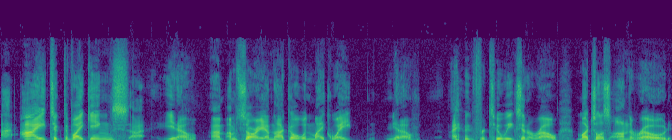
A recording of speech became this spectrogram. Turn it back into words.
I, I took the Vikings. Uh, you know, I'm, I'm sorry. I'm not going with Mike White, you know, I, for two weeks in a row, much less on the road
